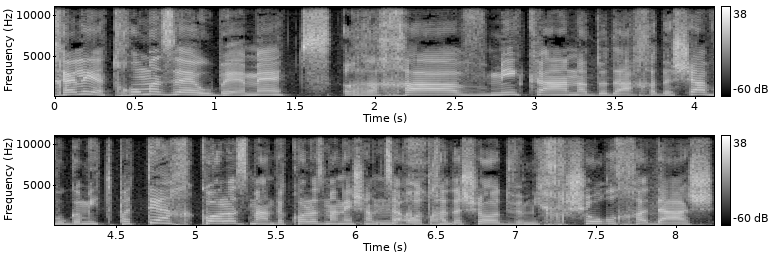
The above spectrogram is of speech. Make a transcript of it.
חלי, התחום הזה הוא באמת רחב, מכאן עד הודעה חדשה, והוא גם מתפתח כל הזמן, וכל הזמן יש המצאות נכון. חדשות ומכשור חדש.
